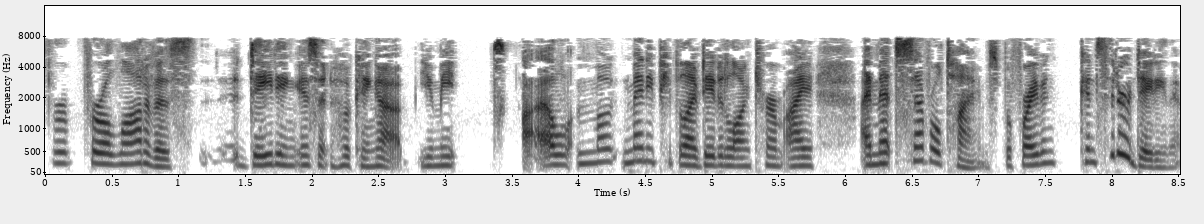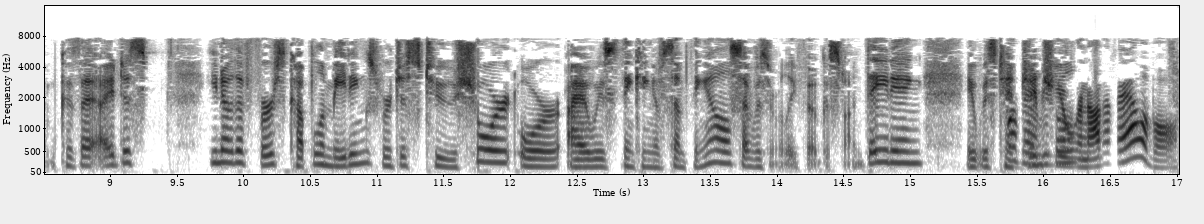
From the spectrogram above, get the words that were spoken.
for for a lot of us, dating isn't hooking up. You meet I, mo- many people I've dated long term. I I met several times before I even considered dating them because I, I just, you know, the first couple of meetings were just too short, or I was thinking of something else. I wasn't really focused on dating. It was Or maybe tangential. you were not available.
